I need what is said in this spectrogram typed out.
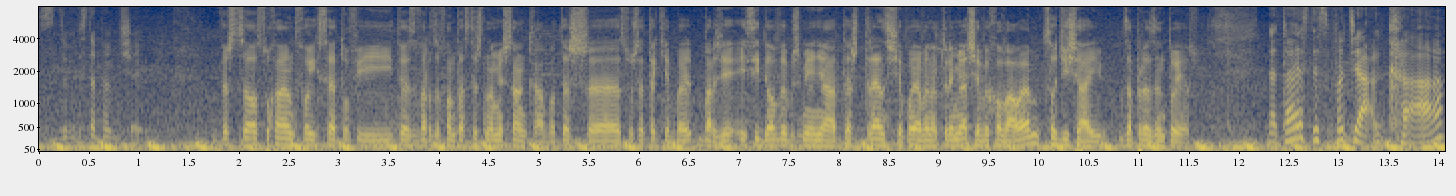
z tym występem dzisiaj. Wiesz co, słuchałem Twoich setów i to jest bardzo fantastyczna mieszanka, bo też e, słyszę takie bardziej acidowe brzmienia, też trance się pojawia, na którym ja się wychowałem. Co dzisiaj zaprezentujesz? No to jest niespodzianka,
